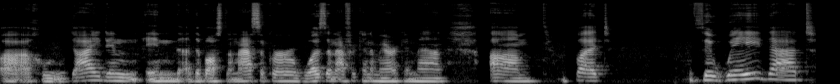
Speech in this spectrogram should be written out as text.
uh, who died in, in the Boston Massacre was an African American man. Um, but the way that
